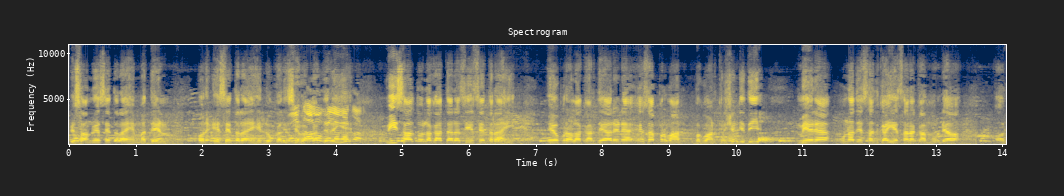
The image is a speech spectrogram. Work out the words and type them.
ਕਿ ਸਾਨੂੰ ਇਸੇ ਤਰ੍ਹਾਂ ਹਿੰਮਤ ਦੇਣ ਔਰ ਇਸੇ ਤਰ੍ਹਾਂ ਹੀ ਲੋਕਾਂ ਦੀ ਸੇਵਾ ਕਰਦੇ ਰਹੀਏ। 20 ਸਾਲ ਤੋਂ ਲਗਾਤਾਰ ਅਸੀਂ ਇਸੇ ਤਰ੍ਹਾਂ ਹੀ ਇਹ ਉਪਰਾਲਾ ਕਰਦੇ ਆ ਰਹੇ ਨੇ। ਇਹ ਸਭ ਪ੍ਰਮਾਨ ਭਗਵਾਨ ਕ੍ਰਿਸ਼ਨ ਜੀ ਦੀ ਮਿਹਰ ਹੈ ਉਹਨਾਂ ਦੇ ਸਦਕਾ ਹੀ ਇਹ ਸਾਰਾ ਕੰਮ ਹੁੰਦਿਆ ਵਾ। ਔਰ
